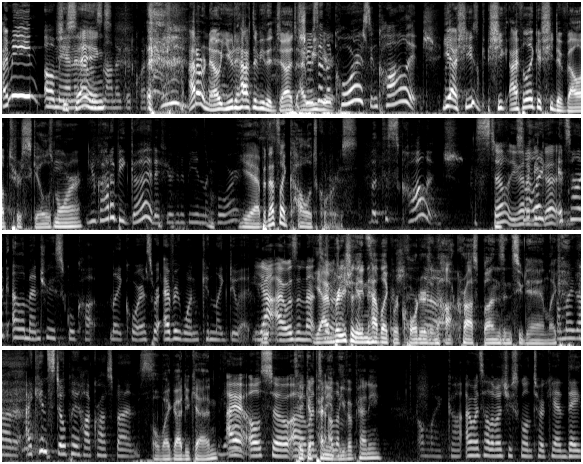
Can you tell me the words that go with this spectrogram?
I mean, Oh man, she that was not a good question. I don't know. You'd have to be the judge. I, she was we in the chorus in college. Yeah, she's she. I feel like if she developed her skills more. You gotta be good if you're gonna be in the chorus. Yeah, but that's like college chorus. But this is college. Still, you It's gotta be like good. it's not like elementary school co- like chorus where everyone can like do it. yeah, know? I was in that. Yeah, too, I'm pretty sure they didn't have like for sure. recorders and hot cross buns in Sudan. Like, Oh my god, I can still play hot cross buns. oh my god, you can I also uh, take a penny, ele- leave a penny. Oh my god! I went to elementary school in Turkey, and they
